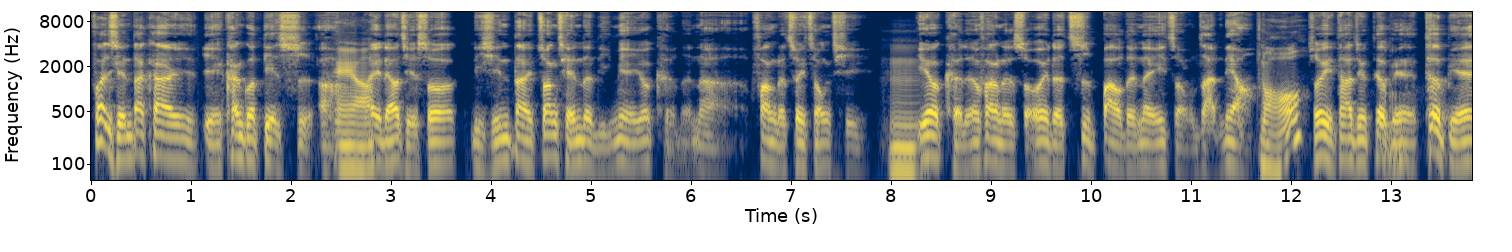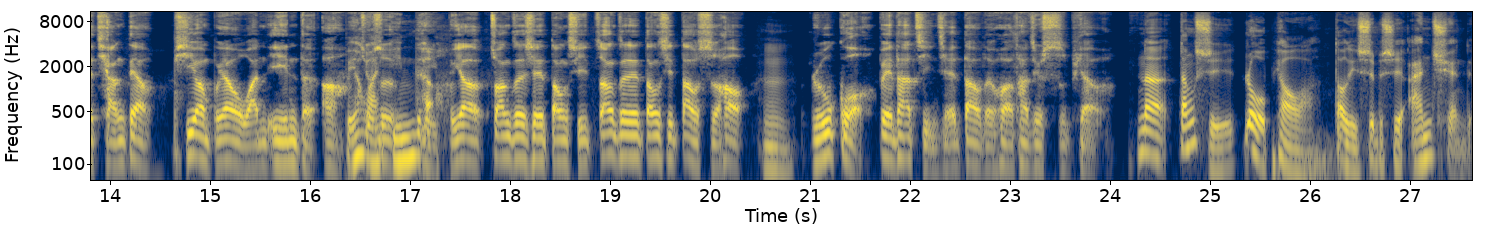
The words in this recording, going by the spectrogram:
范闲大概也看过电视啊，他也了解说旅行袋装钱的里面有可能啊放了追踪器。嗯，也有可能放了所谓的自爆的那一种燃料哦，所以他就特别、嗯、特别强调，希望不要玩阴的啊，不要玩阴的，不要装这些东西，装这些东西到时候，嗯，如果被他警觉到的话，他就撕票了。那当时漏票啊，到底是不是安全的？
